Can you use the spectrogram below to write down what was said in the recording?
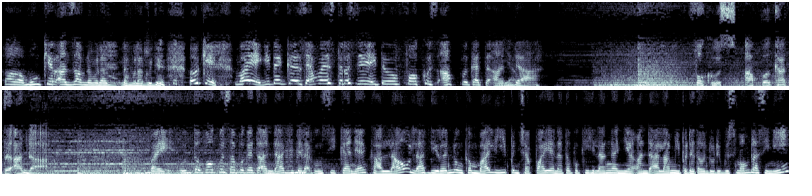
ha, Mungkir Azam nama lagu, nama lagu dia. Okey. Baik. Kita ke segmen seterusnya iaitu Fokus Apa Kata Anda. Fokus apa kata anda? Baik, untuk fokus apa kata anda, kita nak kongsikan ya, kalaulah direnung kembali pencapaian ataupun kehilangan yang anda alami pada tahun 2019 ini,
